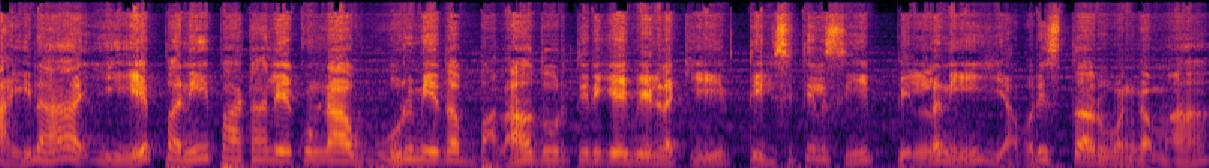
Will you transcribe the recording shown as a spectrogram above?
అయినా ఏ పని పాట లేకుండా ఊరి మీద బలాదూరు తిరిగే వీళ్ళకి తెలిసి తెలిసి పిల్లని ఎవరిస్తారు వంగమ్మ?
